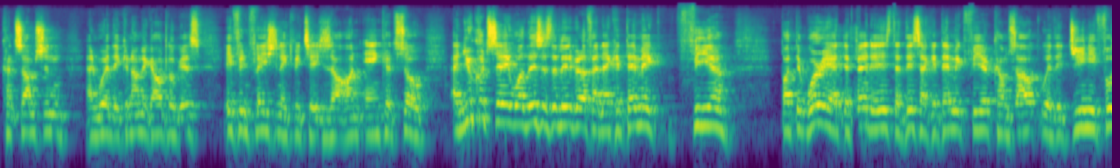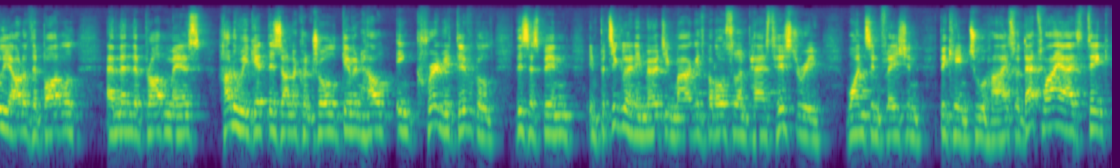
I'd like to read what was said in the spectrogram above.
consumption, and where the economic outlook is if inflation expectations are unanchored. So, and you could say, well, this is a little bit of an academic fear but the worry at the Fed is that this academic fear comes out with the genie fully out of the bottle. And then the problem is, how do we get this under control given how incredibly difficult this has been, in particular in emerging markets, but also in past history once inflation became too high. So that's why I think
